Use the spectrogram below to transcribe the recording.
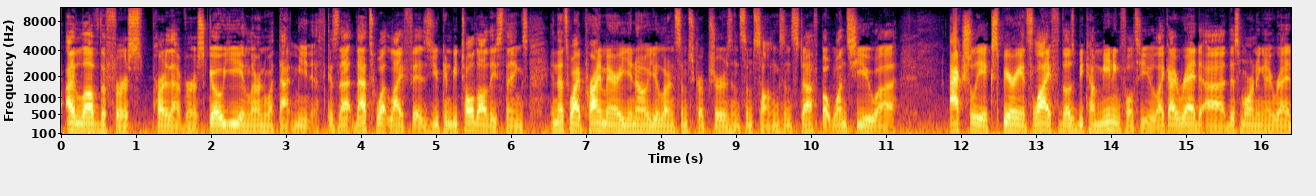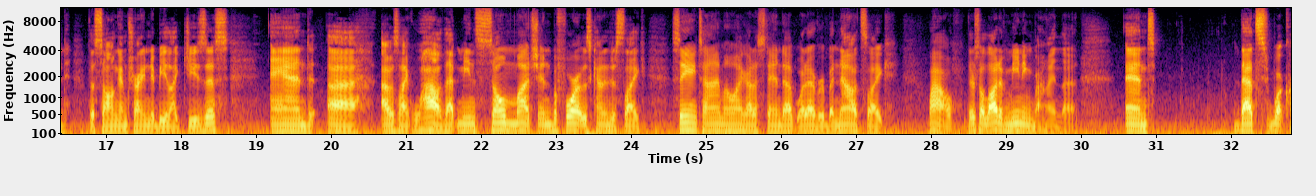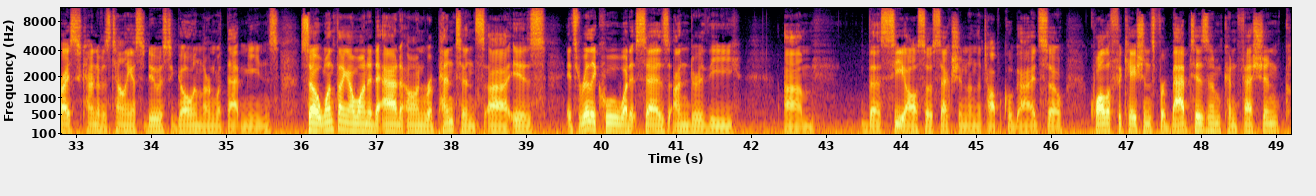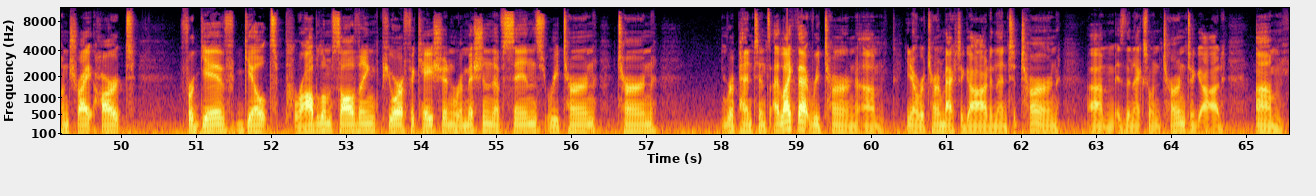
I love the first part of that verse. Go ye and learn what that meaneth, because that that's what life is. You can be told all these things, and that's why primary, you know, you learn some scriptures and some songs and stuff. But once you uh, actually experience life, those become meaningful to you. Like I read uh, this morning, I read the song "I'm Trying to Be Like Jesus," and uh, I was like, wow, that means so much. And before it was kind of just like singing time. Oh, I gotta stand up, whatever. But now it's like wow, there's a lot of meaning behind that. And that's what Christ kind of is telling us to do is to go and learn what that means. So, one thing I wanted to add on repentance uh, is it's really cool what it says under the um, the see also section on the topical guide. So, qualifications for baptism, confession, contrite heart, forgive, guilt, problem solving, purification, remission of sins, return, turn, repentance. I like that return. Um, you know, return back to God, and then to turn um, is the next one. Turn to God. Um,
